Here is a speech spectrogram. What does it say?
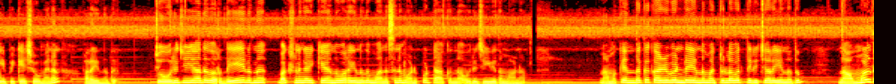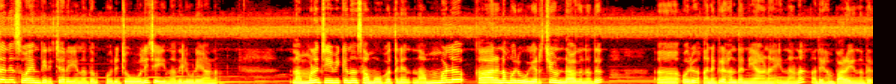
കെ പി കേശവമേനോൻ പറയുന്നത്. ജോലി ചെയ്യാതെ വെറുതെ ഇരുന്ന് ഭക്ഷണം കഴിക്കുക എന്ന് പറയുന്നത് മനസ്സിന് മടുപ്പുണ്ടാക്കുന്ന ഒരു ജീവിതമാണ്. നമുക്ക് എന്തൊക്കെ കഴിവുണ്ട് എന്ന് മറ്റുള്ളവർ തിരിച്ചറിയുന്നതും നമ്മൾ തന്നെ സ്വയം തിരിച്ചറിയുന്നതും ഒരു ജോലി ചെയ്യുന്നതിലൂടെയാണ്. നമ്മൾ ജീവിക്കുന്ന സമൂഹത്തിന് നമ്മൾ കാരണം ഒരു ഉയർച്ച ഉണ്ടാകുന്നത് ഒരു അനുഗ്രഹം തന്നെയാണ് എന്നാണ് അദ്ദേഹം പറയുന്നത്.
